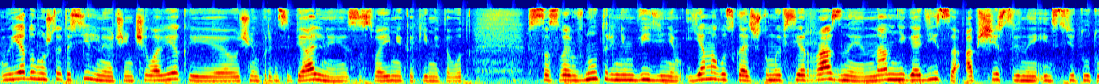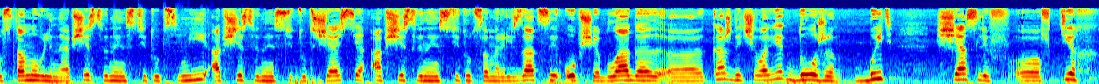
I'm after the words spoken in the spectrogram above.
Ну, я думаю, что это сильный очень человек и очень принципиальный со своими какими-то вот со своим внутренним видением. Я могу сказать, что мы все разные, нам не годится общественный институт, установленный общественный институт семьи, общественный институт счастья, общественный институт самореализации, общее благо. Э, Каждый человек должен быть счастлив э, в тех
